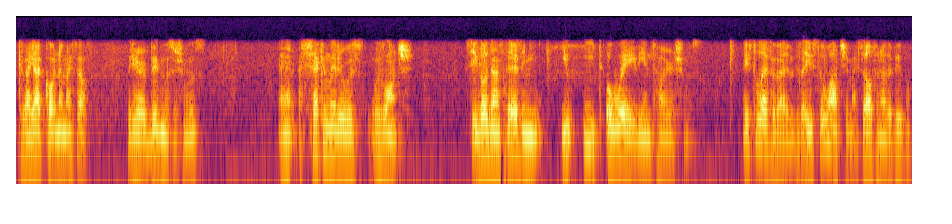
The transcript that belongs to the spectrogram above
because I got caught in it myself. We'd hear a big Musa Shmuz, and then a second later was, was lunch. So you go downstairs and you, you eat away the entire Shmuz. I used to laugh about it because I used to watch it myself and other people.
